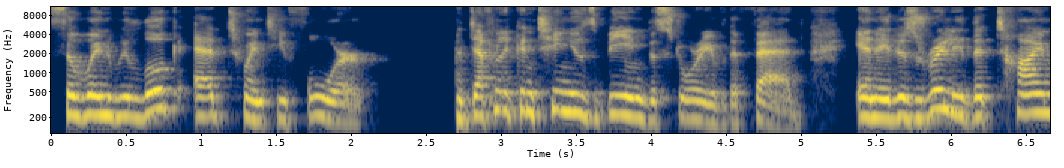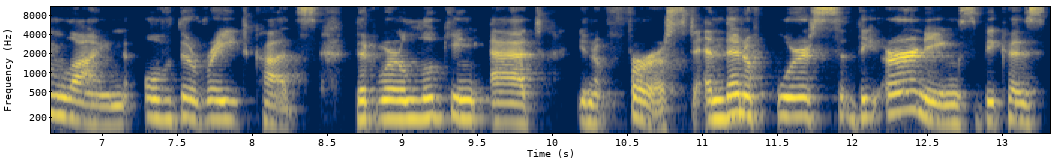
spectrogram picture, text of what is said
So when we look at 24 it definitely continues being the story of the Fed. And it is really the timeline of the rate cuts that we're looking at, you know, first. And then of course the earnings, because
